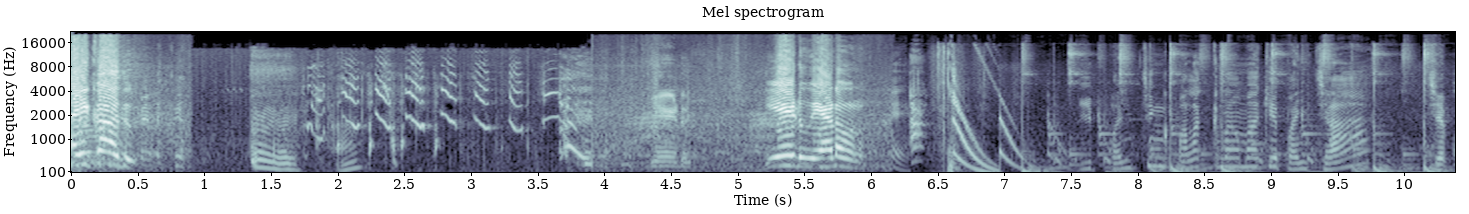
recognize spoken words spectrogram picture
అవి కాదు. ఏడు. ఏడు ఏడవను. ఈ పంచింగ్ పలక్నామాకే పంచా? చెప్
